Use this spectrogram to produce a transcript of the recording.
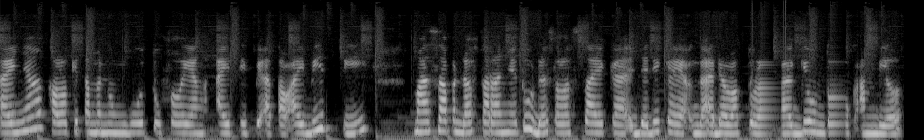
kayaknya kalau kita menunggu TOEFL yang ITP atau IBT masa pendaftarannya itu udah selesai kak. Jadi kayak nggak ada waktu lagi untuk ambil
